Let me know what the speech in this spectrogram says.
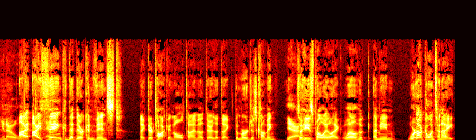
You know, I, like- I think that they're convinced, like they're talking all the time out there that like the merge is coming. Yeah. So he's probably like, well, who? I mean, we're not going tonight,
